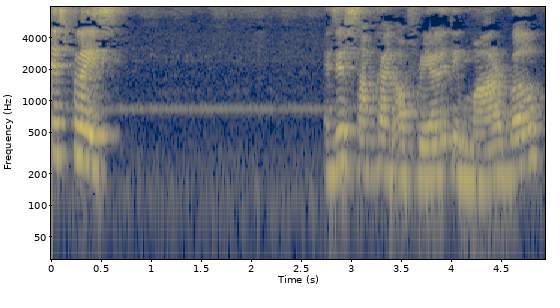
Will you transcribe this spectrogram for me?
This place? Is this some kind of reality marble?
